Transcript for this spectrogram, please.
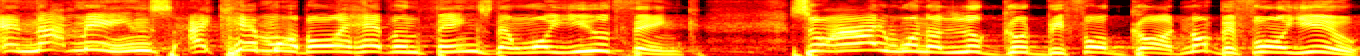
And that means I care more about heaven things than what you think. So I want to look good before God, not before you.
